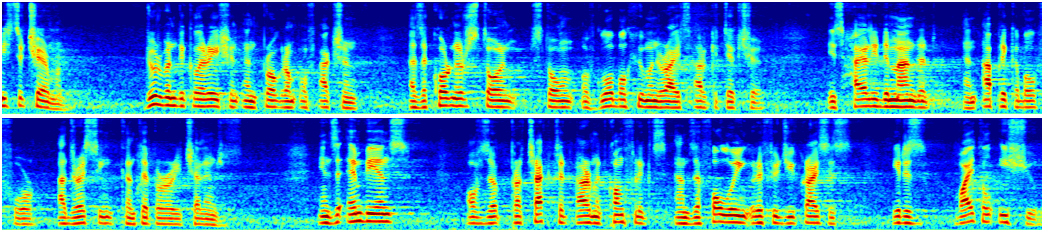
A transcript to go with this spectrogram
Mr. Chairman, Durban Declaration and Program of Action as a cornerstone stone of global human rights architecture is highly demanded and applicable for addressing contemporary challenges. In the ambience of the protracted armed conflicts and the following refugee crisis, it is vital issue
